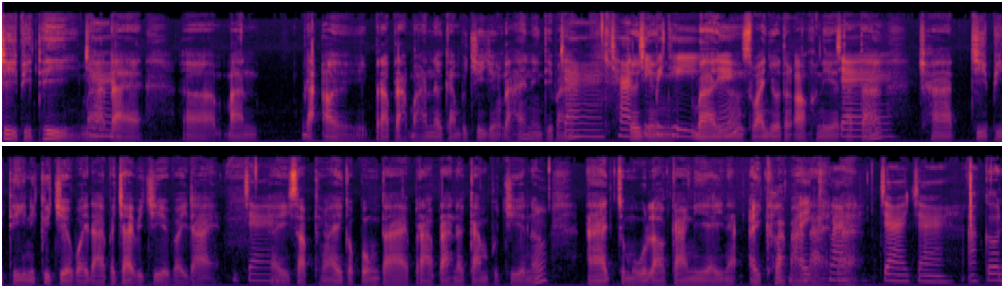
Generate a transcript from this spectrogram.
GPT បាទដែលអឺបានដាក់ឲ្យប្រើប្រាស់បាននៅកម្ពុជាយើងដែរនាងធីបាចាឆាត GPT បាទណាយើងស្វែងយល់ទាំងអស់គ្នាចាថាតើឆាត GPT នេះគឺជាអ្វីដែរបច្ចេកវិទ្យាអ្វីដែរចាហើយសប្តាហ៍ថ្ងៃកំពុងតែប្រើប្រាស់នៅកម្ពុជាហ្នឹងអាចជំនួសដល់ការងារអីណាអីខ្លះបានអីដែរខ្លះបាទ ចាចាអរគុណ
